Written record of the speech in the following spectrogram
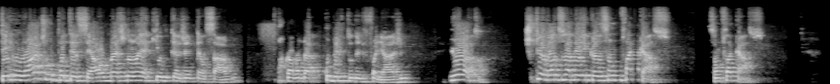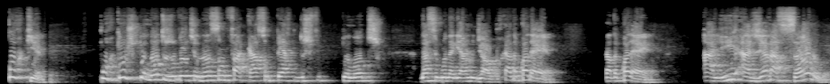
tem um ótimo potencial, mas não é aquilo que a gente pensava, por causa da cobertura de folhagem. E outro, os pilotos americanos são um fracasso. São um fracasso. Por quê? Porque os pilotos do Vietnã são um fracasso perto dos pilotos da Segunda Guerra Mundial, por causa da Coreia. Por causa da Coreia. Ali, a geração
